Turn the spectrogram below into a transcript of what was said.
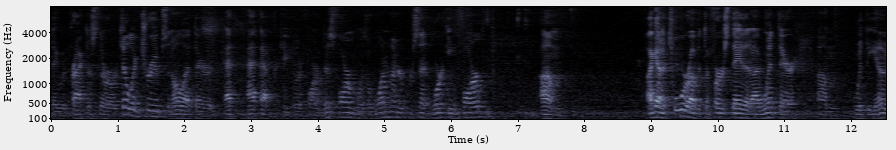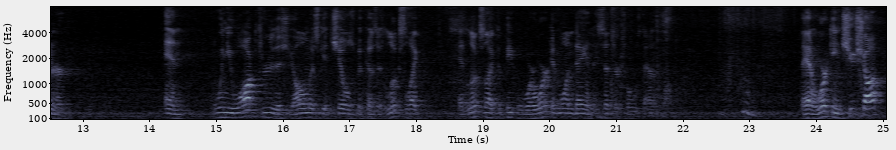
they would practice their artillery troops and all that there at, at that particular farm. This farm was a 100% working farm. Um, I got a tour of it the first day that I went there um, with the owner, and when you walk through this, you almost get chills because it looks like it looks like the people were working one day and they set their tools down and walked. They had a working shoe shop.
